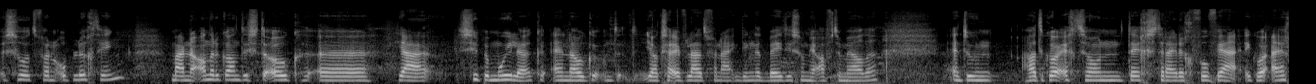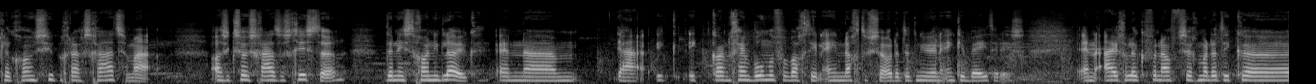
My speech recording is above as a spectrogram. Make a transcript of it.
een soort van opluchting. Maar aan de andere kant is het ook ja, super moeilijk. En ook, Jak zei even later van, nou, ik denk dat het beter is om je af te melden. En toen had ik wel echt zo'n tegenstrijdig gevoel van, ja, ik wil eigenlijk gewoon super graag schaatsen. Maar als ik zo schaats als gisteren, dan is het gewoon niet leuk. En ehm, ja, ik, ik kan geen wonder verwachten in één nacht of zo, dat het nu in één keer beter is. En eigenlijk vanaf zeg maar, dat, ik, eh,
